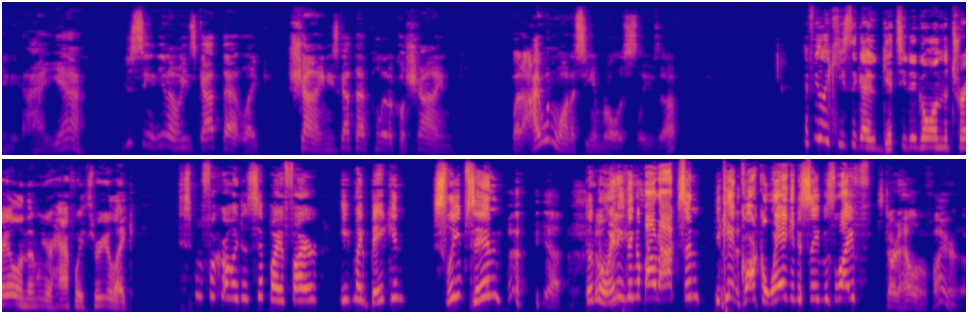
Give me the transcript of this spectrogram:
Maybe. I yeah. You just see, you know, he's got that like shine. He's got that political shine. But I wouldn't want to see him roll his sleeves up. I feel like he's the guy who gets you to go on the trail, and then when you're halfway through, you're like, "This motherfucker all he does sit by a fire, eat my bacon, sleeps in, yeah. doesn't No, know anything about oxen. He can't caulk a wagon to save his life." Start a hell of a fire though.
